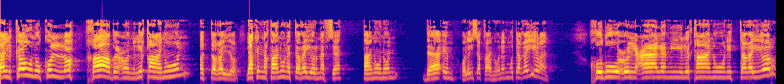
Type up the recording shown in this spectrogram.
الكون كله خاضع لقانون التغير لكن قانون التغير نفسه قانون دائم وليس قانونا متغيرا. خضوع العالم لقانون التغير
